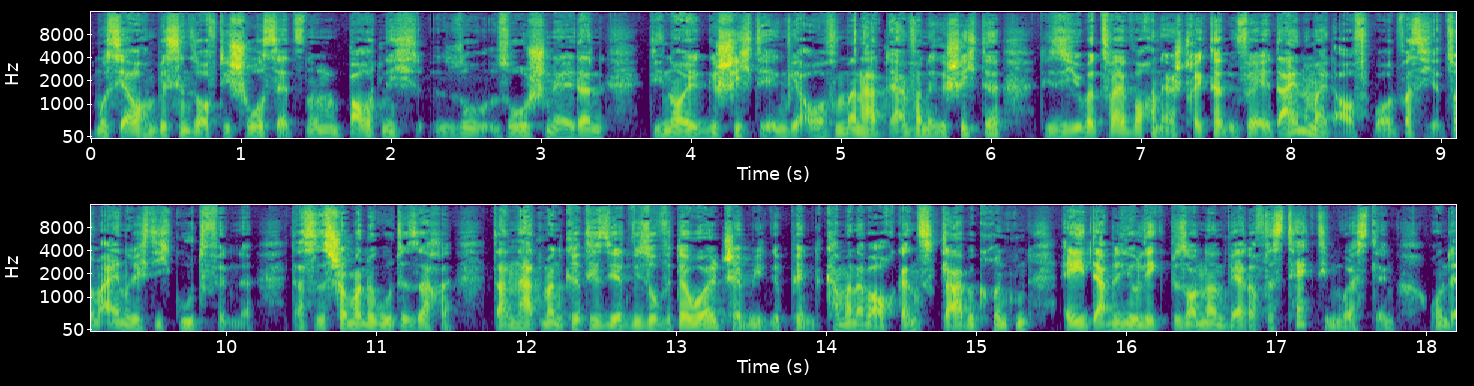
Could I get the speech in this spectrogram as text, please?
muss ja auch ein bisschen so auf die Shows setzen und baut nicht so, so schnell dann die neue Geschichte irgendwie auf. Und man hat einfach eine Geschichte, die sich über zwei Wochen erstreckt hat, für Dynamite aufgebaut, was ich zum einen richtig gut finde. Das ist schon mal eine gute Sache. Dann hat man kritisiert, wieso wird der World Champion gepinnt. Kann man aber auch ganz klar begründen, AEW legt besonderen Wert auf das Tag Team Wrestling. Und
